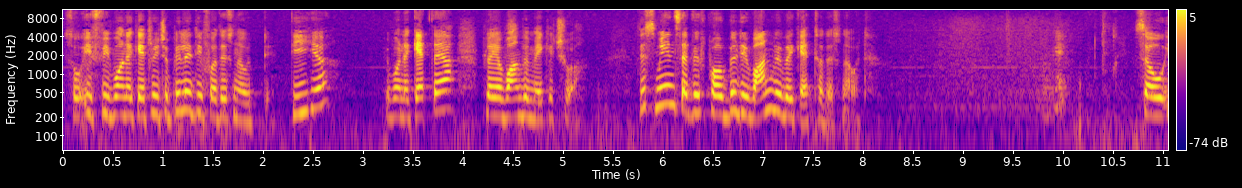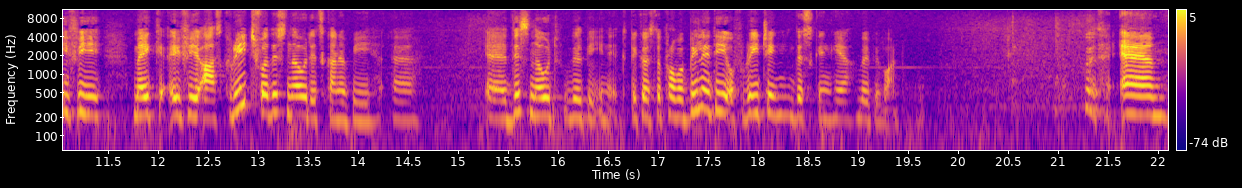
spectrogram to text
So if we want to get reachability for this node D here, we want to get there, player one will make it sure. This means that with probability one, we will get to this node. Okay. So if we make, if we ask reach for this node, it's going to be uh, uh, this node will be in it because the probability of reaching this thing here will be one. Good. Um,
